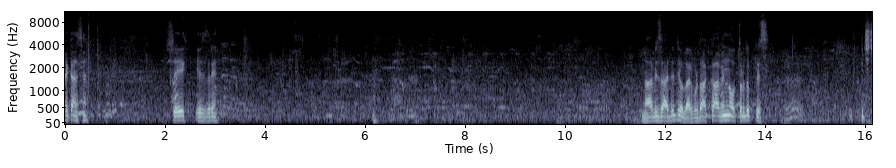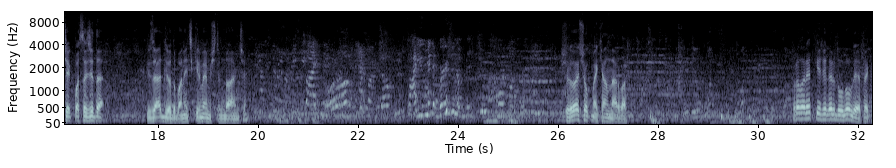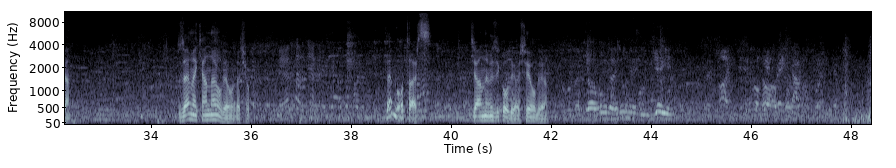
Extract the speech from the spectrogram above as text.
Hakan sen. Şeyi gezdireyim. Nabizade diyorlar. Burada Hakkı abinle oturduk biz. Bu çiçek pasajı da güzel diyordu bana. Hiç girmemiştim daha önce. Şurada da çok mekanlar var. Buralar hep geceleri dolu oluyor Efekan. Güzel mekanlar oluyor burada çok. Tabii o tarz. Canlı müzik oluyor, şey oluyor.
